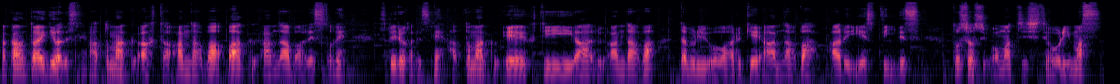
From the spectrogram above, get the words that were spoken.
アカウント ID はですね、アットマーク、アフター、アンダーバー、ワーク、アンダーバー、レストで、スペルがですね、アットマーク、AFTER、アンダーバー、WORK、アンダーバー、REST です。どしどしお待ちしております。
